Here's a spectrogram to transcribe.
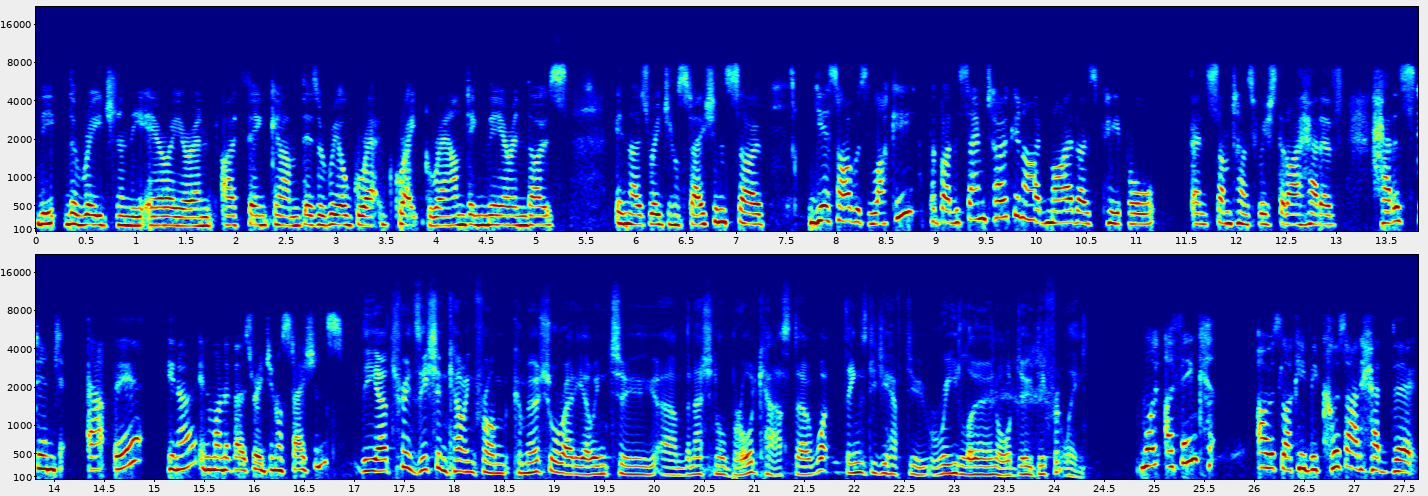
the, the region and the area. And I think um, there's a real gra- great grounding there in those in those regional stations. So, yes, I was lucky, but by the same token, I admire those people and sometimes wish that I had have had a stint out there. You know, in one of those regional stations. The uh, transition coming from commercial radio into um, the national broadcaster, what things did you have to relearn or do differently? Well, I think I was lucky because I'd had the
